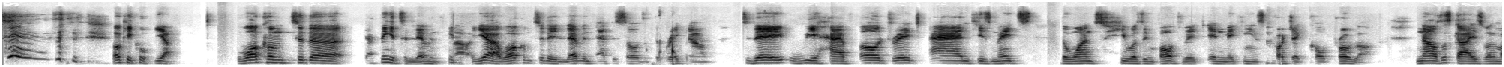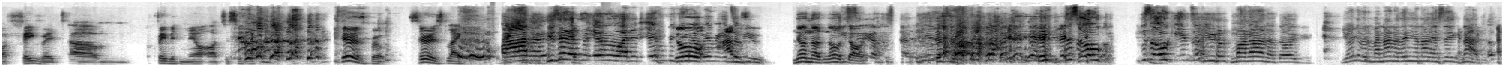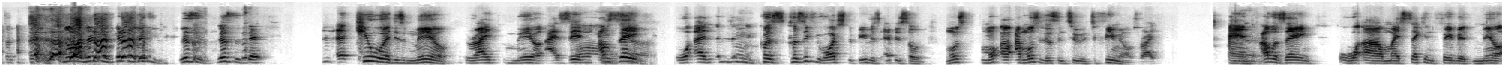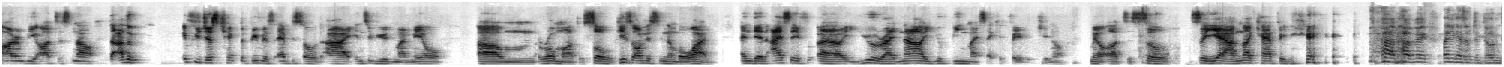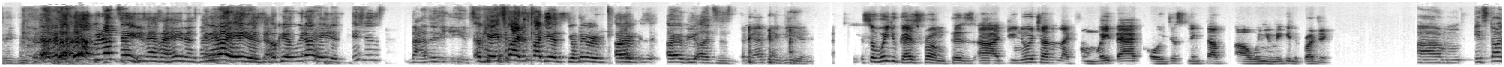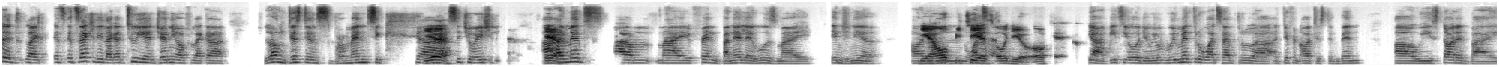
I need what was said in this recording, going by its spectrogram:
okay, cool. Yeah. Welcome to the. I think it's 11th now. Yeah, welcome to the 11th episode of the breakdown. Today we have Earldridge and his mates, the ones he was involved with in making his project called Prologue. Now, this guy is one of my favorite um favorite male artists. Serious, bro. Serious, like Ah, you say that to everyone in every, No, every I'm- interview. no, no, no, He's dog. serious this time. Dude, this oak, this oak interviewed Manana, dog. You ain't even banana, then you're now you're saying nah. No, listen, listen, listen, listen, listen. The uh, keyword is male, right? Male. I said, Oh, I'm saying, what? Hmm. Because, because if you watch the previous episode, most, mo- I mostly listen to to females, right? And Yeah. I was saying, uh, my second favorite male R&B artist. Now, the other, if you just check the previous episode, I interviewed my male um role model. So he's obviously number one. And then I say, uh, you right now, you've been my second favorite, you know, male artist. So, so yeah, I'm not capping. Nah, man, Why you guys have to downgrade me? we're not saying These guys are haters. we're not haters. Okay, we're not haters. It's just Nah, it's okay. It's fine. It's fine. Yes, your favorite R&B artist. We're happy to be here. So where you guys from? Because uh, do you know each other like from way back, or just linked up uh, when you're making the project? um it started like it's it's actually like a two-year journey of like a long distance romantic uh, Yeah. situation Yeah. I, I met um my friend Banele who's my engineer on yeah, oh BTS WhatsApp. audio. Okay. yeah BT audio we, we met through WhatsApp through uh, a different artist and then uh we started by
